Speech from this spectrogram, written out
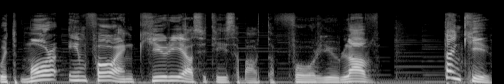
with more info and curiosities about the four you love. Thank you!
